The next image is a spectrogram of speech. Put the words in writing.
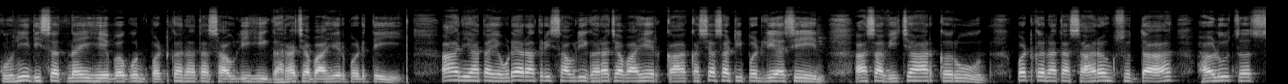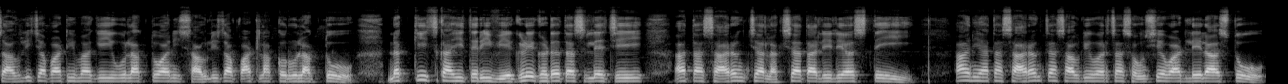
कोणी दिसत नाही हे बघून पट पटकन आता सावली ही घराच्या बाहेर पडते. आणि आता एवढ्या रात्री सावली घराच्या बाहेर का कशासाठी पडली असेल? असा विचार करून पटकन आता सारंगसुद्धा हळूच हळूचच सावलीच्या पाठीमागे येऊ लागतो आणि सावलीचा पाठलाग करू लागतो. नक्कीच काहीतरी वेगळे घडत असल्याचे आता सारंगच्या लक्षात आलेले असते. आणि आता सारंगचा सावलीवरचा संशय वाढलेला असतो.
